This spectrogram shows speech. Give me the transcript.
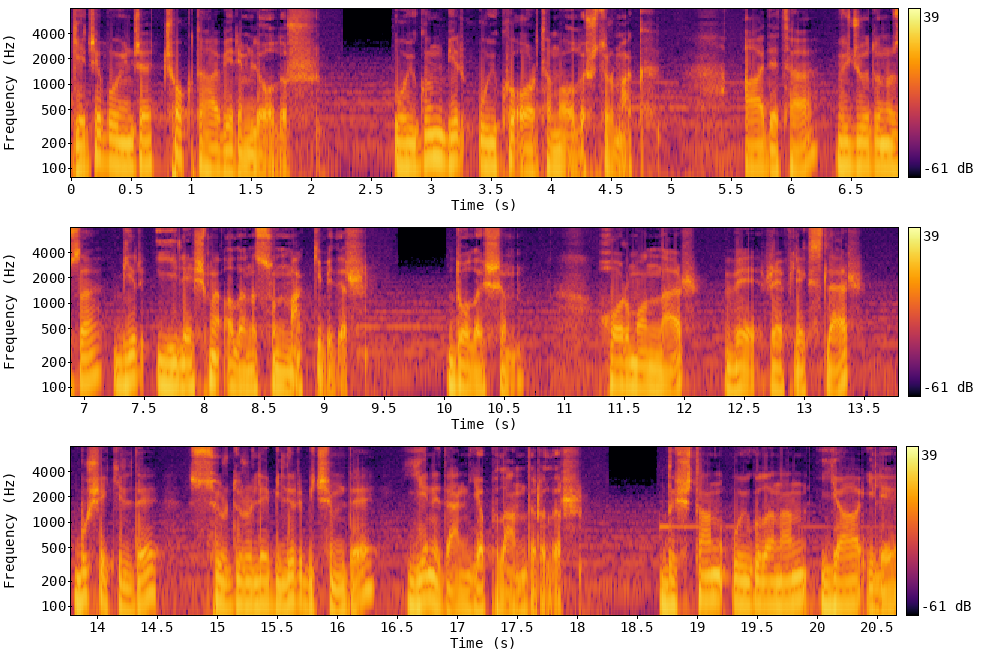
gece boyunca çok daha verimli olur. Uygun bir uyku ortamı oluşturmak. Adeta vücudunuza bir iyileşme alanı sunmak gibidir. Dolaşım, hormonlar ve refleksler bu şekilde sürdürülebilir biçimde yeniden yapılandırılır. Dıştan uygulanan yağ ile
